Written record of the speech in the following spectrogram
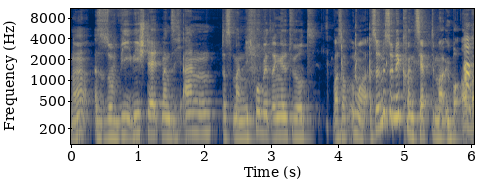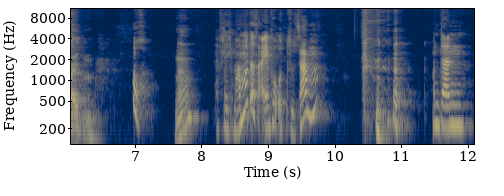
Ne? Also so wie, wie stellt man sich an, dass man nicht vorgedrängelt wird, was auch immer. Also so eine Konzepte mal überarbeiten. Och, Ne? na, vielleicht machen wir das einfach zusammen. und dann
